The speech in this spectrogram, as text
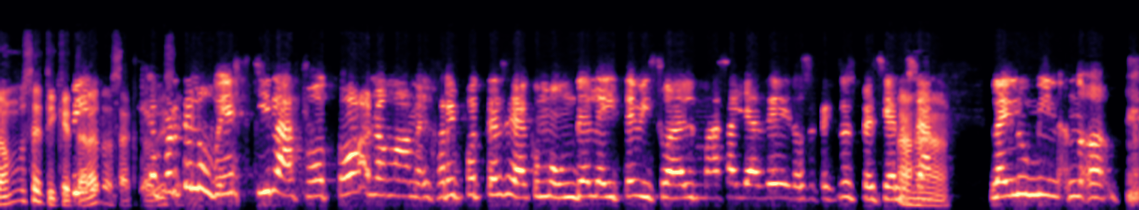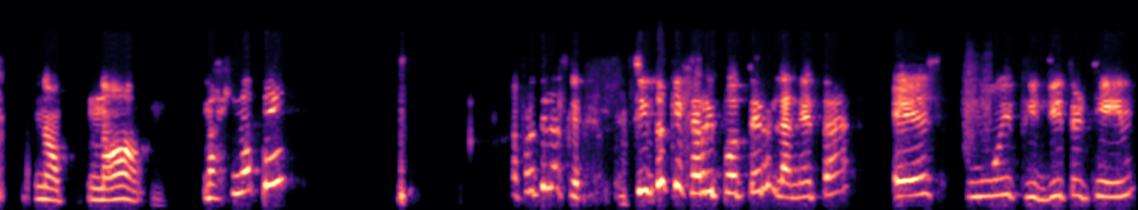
vamos a etiquetar a los actores. Y aparte lo ves que la foto, no mames, Harry Potter sería como un deleite visual más allá de los efectos especiales. O sea, la ilumina. No, no, no. Imagínate. Aparte las que. Siento que Harry Potter, la neta, es muy PG-13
